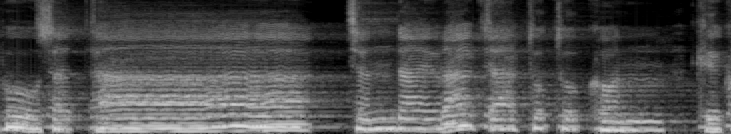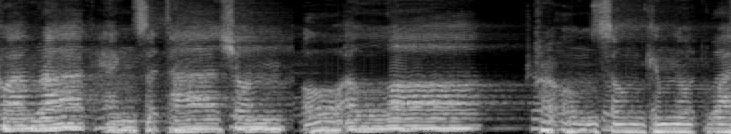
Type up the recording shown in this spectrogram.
ผู้ศรัทธา ฉันได้รักจากทุกๆคน คือความรักแห่งศรัทธาชน โอ้อัลลอฮ์พระองค์ทรงกำหนดไว้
